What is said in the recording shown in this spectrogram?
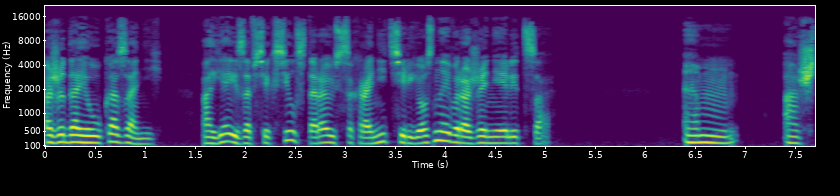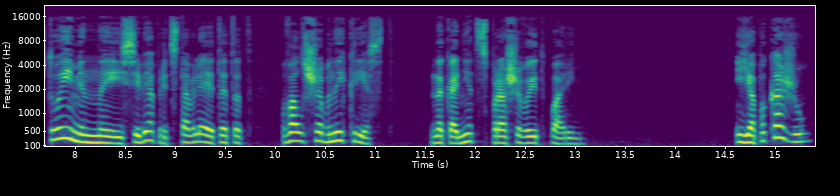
ожидая указаний, а я изо всех сил стараюсь сохранить серьезное выражение лица. Эм, а что именно из себя представляет этот волшебный крест? Наконец спрашивает парень. Я покажу.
